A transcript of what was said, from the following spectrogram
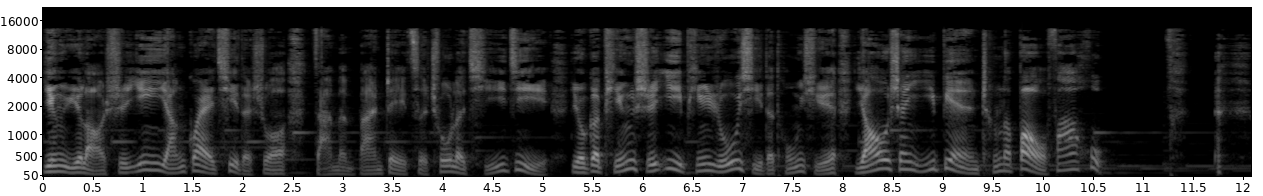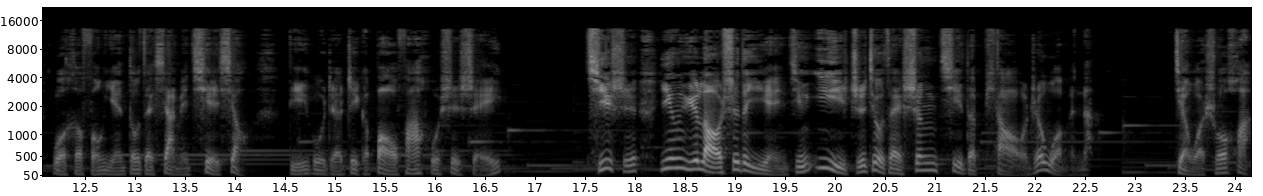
英语老师阴阳怪气地说：“咱们班这次出了奇迹，有个平时一贫如洗的同学，摇身一变成了暴发户。”我和冯岩都在下面窃笑，嘀咕着这个暴发户是谁。其实英语老师的眼睛一直就在生气地瞟着我们呢，见我说话，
